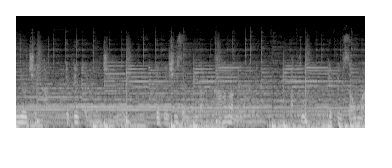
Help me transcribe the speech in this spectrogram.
းမျိုးချစ်တာဖြစ်ဖြစ်တနေချင်းဖြစ်ဖြစ်ရှိစင်တော့ကခါမှမလာဘူးအခုဖြစ်ဖြစ်ဆုံးမှ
